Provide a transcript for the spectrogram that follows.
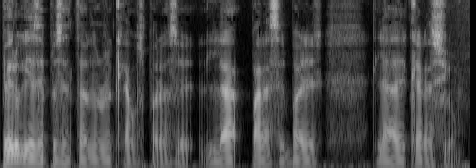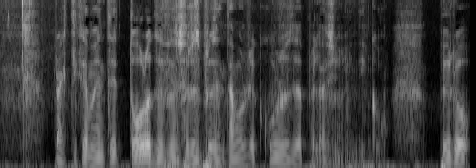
pero que ya se presentaron los reclamos para hacer, la, para hacer valer la declaración. Prácticamente todos los defensores presentamos recursos de apelación, indicó. Pero,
